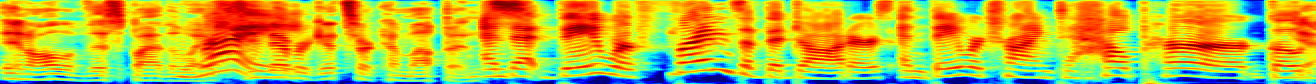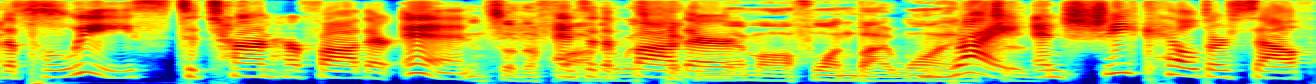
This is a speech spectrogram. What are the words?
In all of this? By the way, Right. she never gets her comeuppance. and that they were friends of the daughters and they were trying to help her go to the police to turn her father in. And so the and father so the was father- picking them off one by one. right. to- and she killed herself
